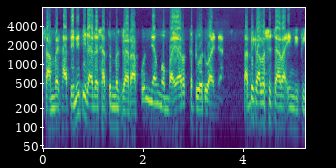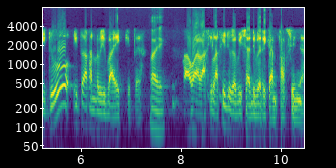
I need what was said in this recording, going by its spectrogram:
sampai saat ini tidak ada satu negara pun yang membayar kedua-duanya. Tapi kalau secara individu itu akan lebih baik gitu. Baik. Bahwa laki-laki juga bisa diberikan vaksinnya.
